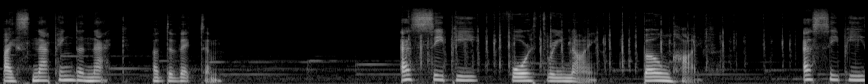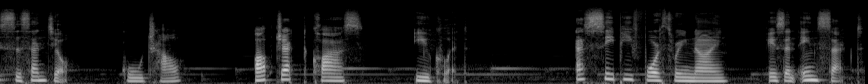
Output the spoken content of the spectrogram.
by snapping the neck of the victim. SCP 439 Bone Hive SCP 439骨巢 Object Class Euclid SCP-439 is an insect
